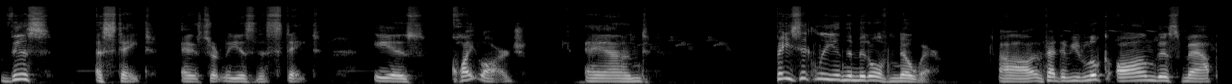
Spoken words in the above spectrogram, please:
This estate, and it certainly is an estate, is quite large and basically in the middle of nowhere. Uh, in fact, if you look on this map,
